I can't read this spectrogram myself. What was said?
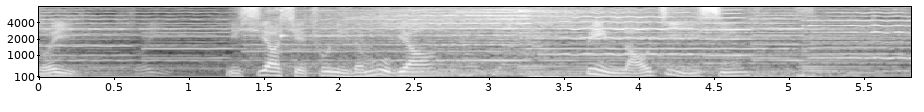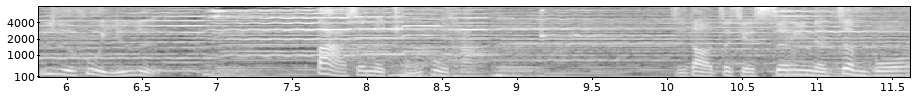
所以，你需要写出你的目标，并牢记于心，日复一日，大声的重复它，直到这些声音的震波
